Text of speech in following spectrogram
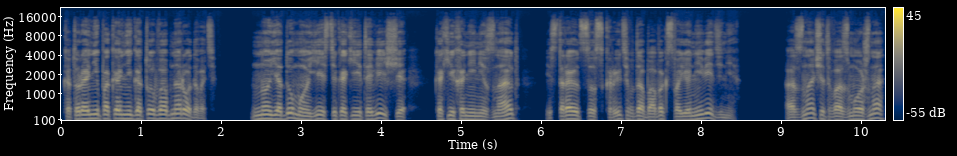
которые они пока не готовы обнародовать. Но я думаю, есть и какие-то вещи, каких они не знают и стараются скрыть вдобавок свое неведение. А значит, возможно,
